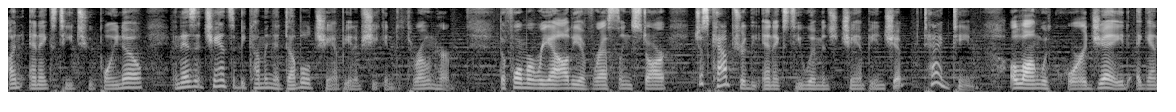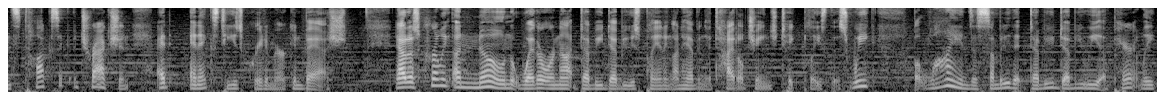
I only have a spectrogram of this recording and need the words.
on NXT 2.0 and has a chance of becoming a double champion if she can dethrone her. The former reality of wrestling star just captured the NXT Women's Championship tag team, along with Cora Jade against Toxic Attraction at NXT's Great American Bash. Now, it is currently unknown whether or not WWE is planning on having a title change take place this week, but Lyons is somebody that WWE apparently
